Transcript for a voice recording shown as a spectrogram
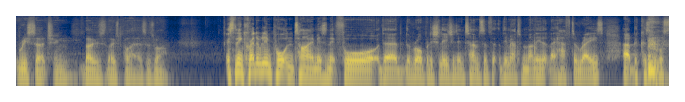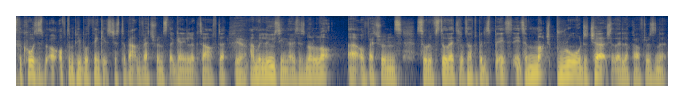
researching those those players as well. It's an incredibly important time, isn't it, for the, the Royal British Legion in terms of the, the amount of money that they have to raise? Uh, because, of course, the causes, often people think it's just about the veterans that are getting looked after. Yeah. And we're losing those. There's not a lot uh, of veterans sort of still there to look after, but it's, it's, it's a much broader church that they look after, isn't it?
